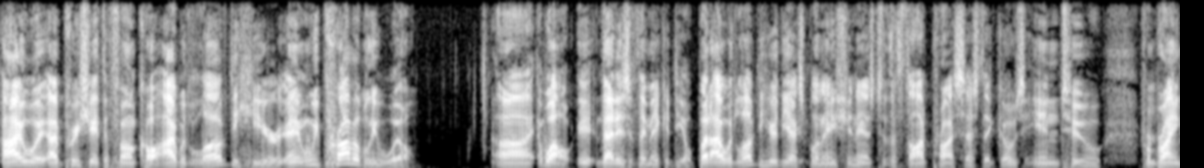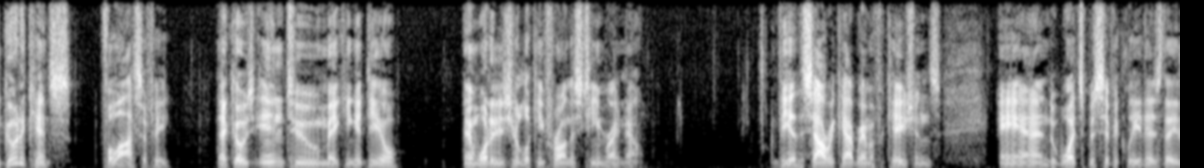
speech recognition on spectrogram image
I would I appreciate the phone call. I would love to hear, and we probably will. Uh, well, it, that is if they make a deal. But I would love to hear the explanation as to the thought process that goes into, from Brian Gutekunst's philosophy, that goes into making a deal, and what it is you're looking for on this team right now, via the salary cap ramifications, and what specifically it is they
